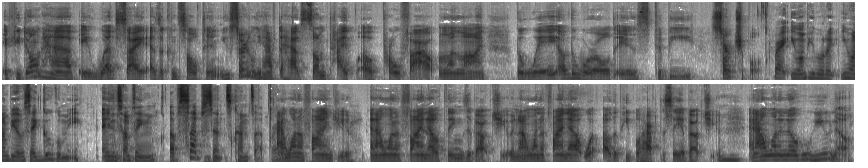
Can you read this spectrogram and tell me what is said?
if you don't have a website as a consultant, you certainly have to have some type of profile online. The way of the world is to be searchable. Right. You want people to. You want to be able to say Google me, and something of substance comes up. Right. I want to find you and I want to find out things about you and I want to find out what other people have to say about you. Mm-hmm. And I want to know who you know.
